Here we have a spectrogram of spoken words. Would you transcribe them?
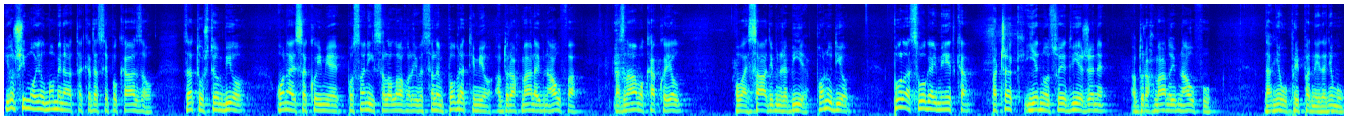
još imao jel, momenata kada se pokazao, zato što je on bio onaj sa kojim je poslanik sallallahu alejhi ve sellem pobratimio Abdurrahmana ibn Aufa, da znamo kako je jel, ovaj Sad ibn Rabije ponudio pola svoga imetka, pa čak jedno od svoje dvije žene, Abdurrahmanu ibn Aufu, da njemu pripadne i da njemu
